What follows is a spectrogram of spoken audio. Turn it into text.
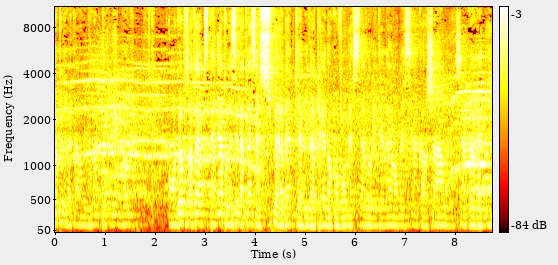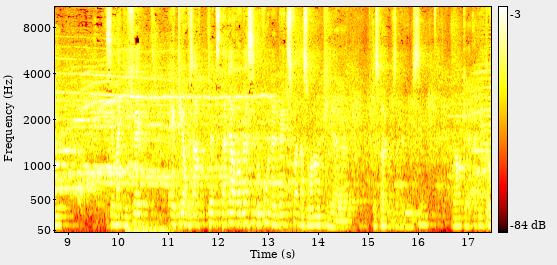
un peu de retard. Est vraiment technique. Donc, on doit vous en faire une petite dernière pour laisser la place à un super band qui arrive après. Donc, on vous remercie d'avoir été là. On remercie encore Charles. On remercie encore Annie. C'est magnifique. Et puis, on vous en fait une petite dernière. On vous remercie beaucoup. On a eu bien du fun ce soir. Puis, euh, j'espère que vous en avez aussi. Donc, euh, à bientôt,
